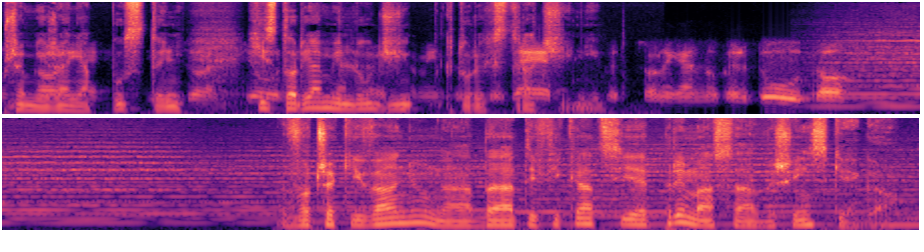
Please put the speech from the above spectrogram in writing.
przemierzania pustyń, historiami ludzi, których stracili. W oczekiwaniu na beatyfikację prymasa Wyszyńskiego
